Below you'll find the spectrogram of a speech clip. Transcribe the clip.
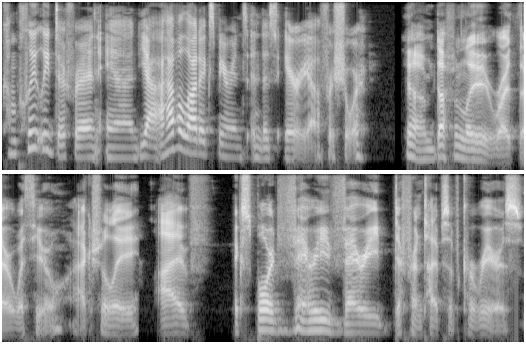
completely different. And yeah, I have a lot of experience in this area for sure. Yeah, I'm definitely right there with you. Actually, I've explored very, very different types of careers.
